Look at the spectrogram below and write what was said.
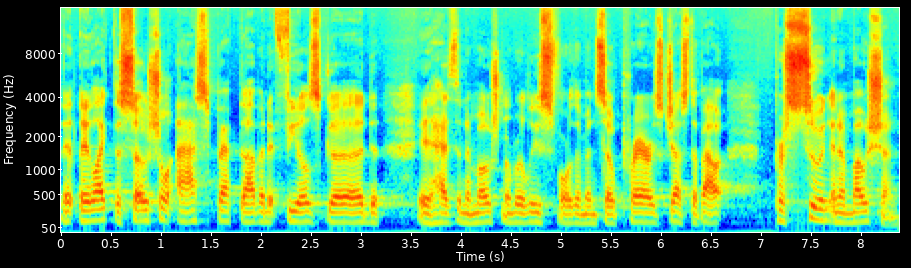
They, they, like the social aspect of it. It feels good. It has an emotional release for them. And so prayer is just about pursuing an emotion.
